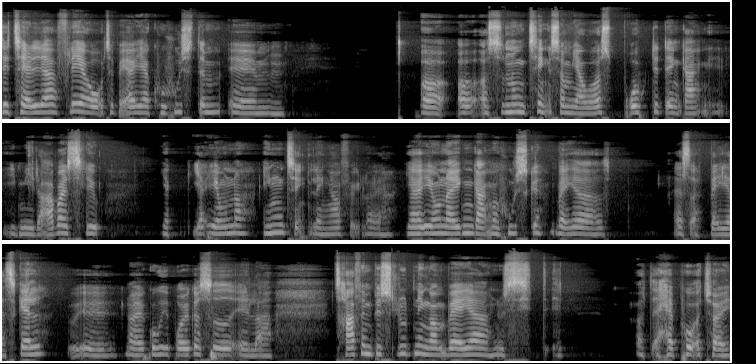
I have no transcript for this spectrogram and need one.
detaljer flere år tilbage, og jeg kunne huske dem. Øhm, og, og, og sådan nogle ting, som jeg jo også brugte dengang i mit arbejdsliv. Jeg, jeg evner ingenting længere, føler jeg. Jeg evner ikke engang at huske, hvad jeg, altså, hvad jeg skal, øh, når jeg går ud i bryggersædet, eller træffe en beslutning om, hvad jeg nu at have på at tøj.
